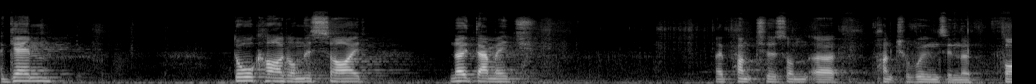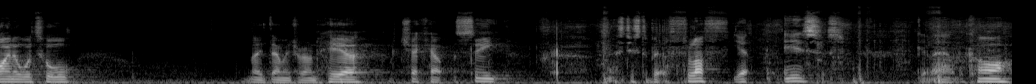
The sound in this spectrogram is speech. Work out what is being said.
Again, door card on this side, no damage, no punctures on uh, puncture wounds in the final at all. No damage around here. Check out the seat. That's just a bit of fluff. Yep, it is. Let's get that out of the car.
